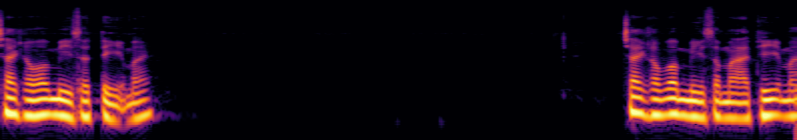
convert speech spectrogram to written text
ใช่คำว่ามีสติไหม ใช่คำว่ามีสมาธิไหม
